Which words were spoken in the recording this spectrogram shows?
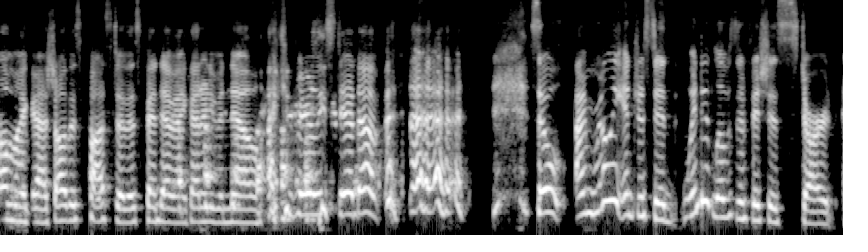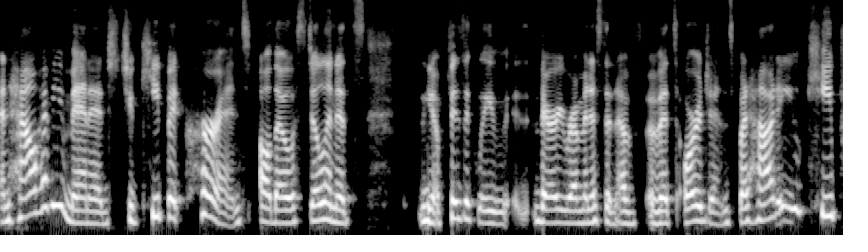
oh my gosh all this pasta this pandemic i don't even know i can barely stand up so i'm really interested when did loaves and fishes start and how have you managed to keep it current although still in its you know physically very reminiscent of, of its origins? But how do you keep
